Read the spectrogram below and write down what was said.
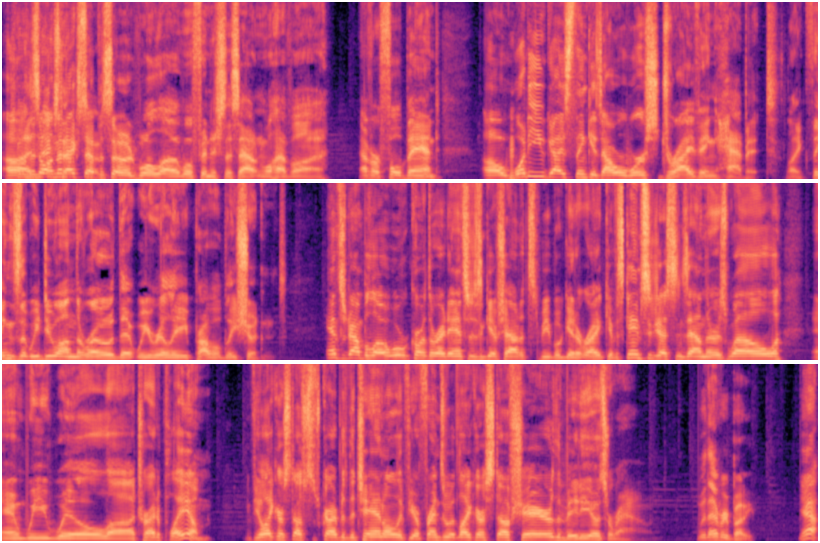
Uh, so on the next episode. episode, we'll uh, we'll finish this out and we'll have uh have our full band. Uh, what do you guys think is our worst driving habit? Like things that we do on the road that we really probably shouldn't. Answer down below. We'll record the right answers and give shout outs to people who get it right. Give us game suggestions down there as well, and we will uh, try to play them. If you like our stuff, subscribe to the channel. If you have friends who would like our stuff, share the videos around. With everybody. Yeah,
